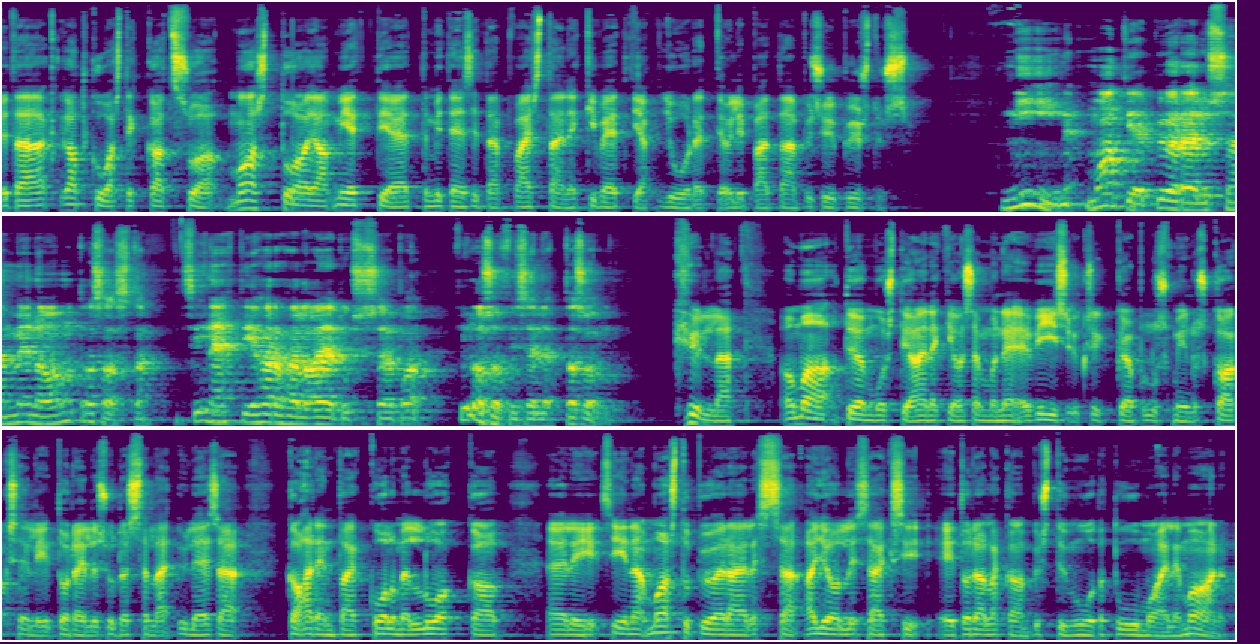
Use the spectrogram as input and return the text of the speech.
pitää jatkuvasti katsoa maastoa ja miettiä, että miten sitä väistää ne kivet ja juuret ja ylipäätään pysyy pystyssä. Niin, maantiepyöräilyssähän meno on tasasta. Siinä ehtii harhailla ajatuksissa jopa filosofiselle tasolle. Kyllä. Oma työmuisti ainakin on semmoinen 5 yksikköä plus miinus kaksi, eli todellisuudessa yleensä kahden tai kolmen luokkaa. Eli siinä maastopyöräillessä ajon lisäksi ei todellakaan pysty muuta tuumailemaan.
